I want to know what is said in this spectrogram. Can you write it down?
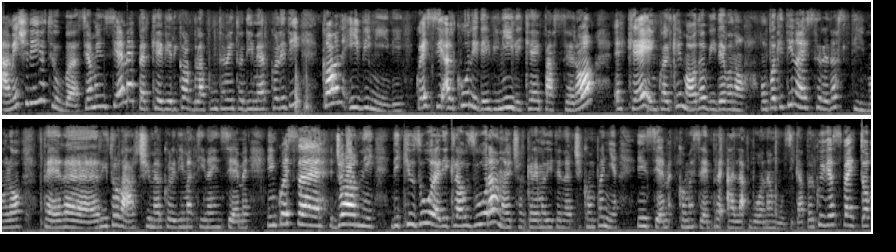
Amici di YouTube, siamo insieme perché vi ricordo l'appuntamento di mercoledì con i vinili. Questi alcuni dei vinili che passerò e che in qualche modo vi devono un pochettino essere da stimolo per eh, ritrovarci mercoledì mattina insieme. In questi giorni di chiusura e di clausura noi cercheremo di tenerci compagnia insieme come sempre alla buona musica. Per cui vi aspetto,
